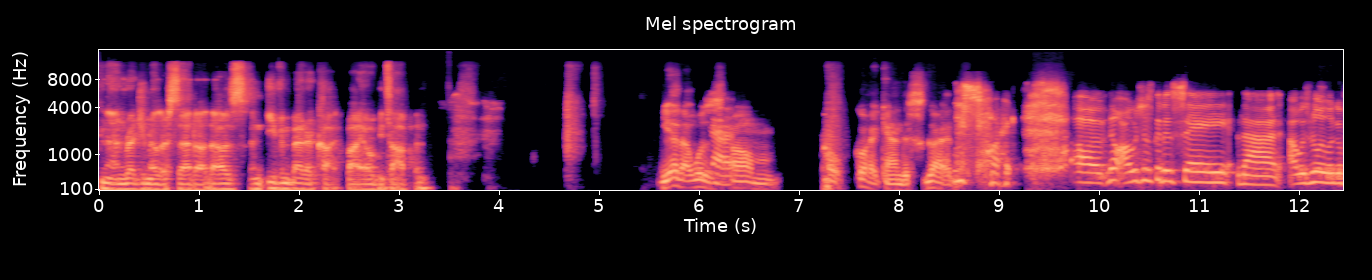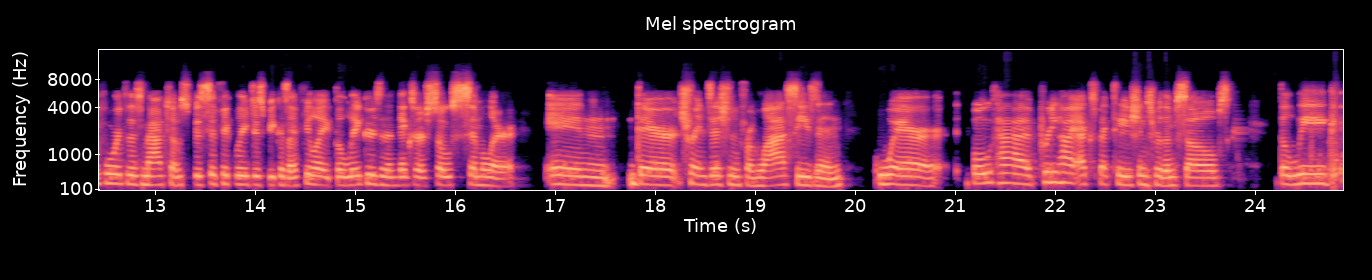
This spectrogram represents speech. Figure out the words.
And then Reggie Miller said uh, that was an even better cut by Obi Toppin. Yeah, that was. Yeah. um Oh, go ahead, Candace. Go ahead. Sorry. Uh, no, I was just gonna say that I was really looking forward to this matchup specifically, just because I feel like the Lakers and the Knicks are so similar in their transition from last season where both had pretty high expectations for themselves. The league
